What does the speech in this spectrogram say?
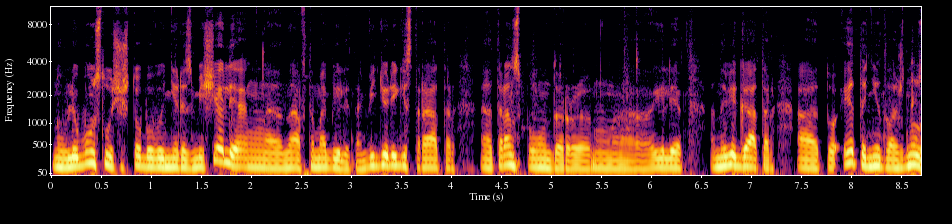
но в любом случае, чтобы вы не размещали на автомобиле там видеорегистратор, э, транспондер э, или навигатор, э, то это не должно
